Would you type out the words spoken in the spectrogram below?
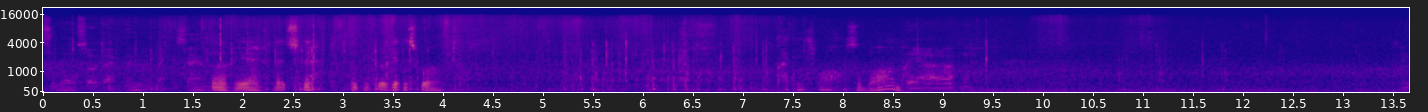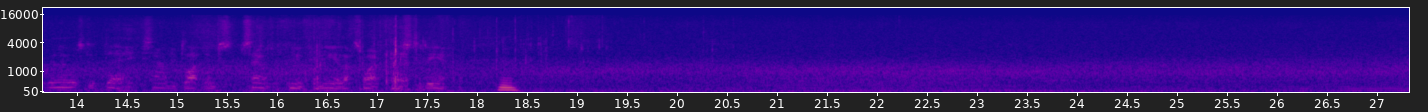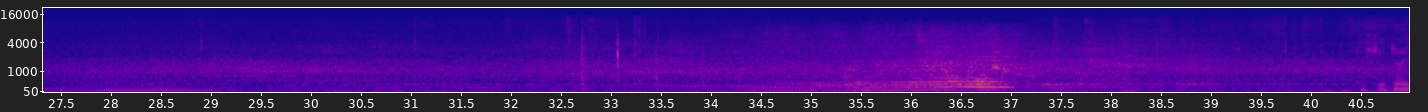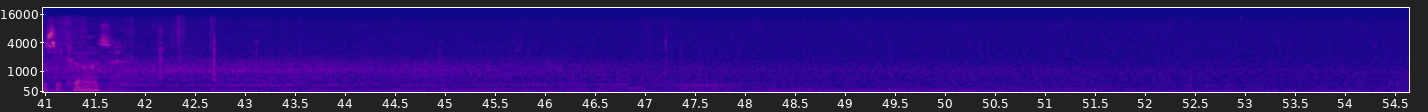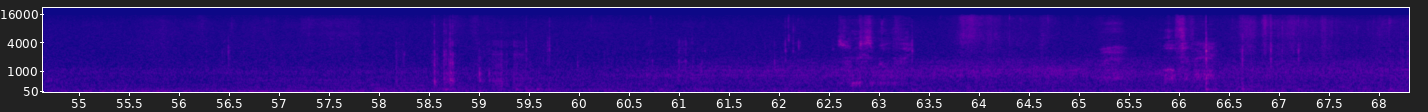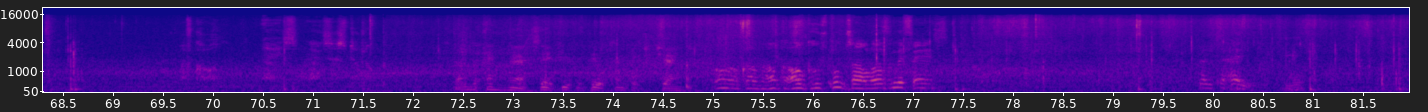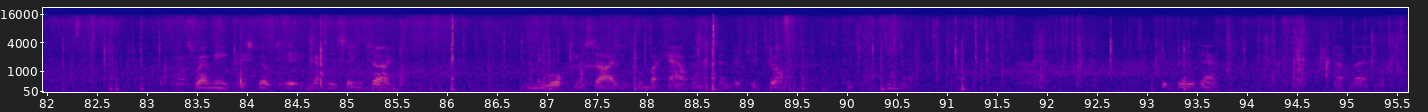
the wall so I don't move and make a sound. oh yeah, let's uh, let me go get this wall. These walls are warm. They are, aren't they? See, when I was stood there, it sounded like them s- sounds were coming from here. That's why I come stood here. Making noisy cars. Somebody's moving. Over there. I've got. Nice. Nice. I stood up. Stand at the there, see if you can feel temperature change. Oh God! I've got all goosebumps all over my face. Right to end. Mm-hmm. That's where me and Chris felt it exactly the same time. and then we walked inside and come back out and the temperature had gone. A bit further down. Back there.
